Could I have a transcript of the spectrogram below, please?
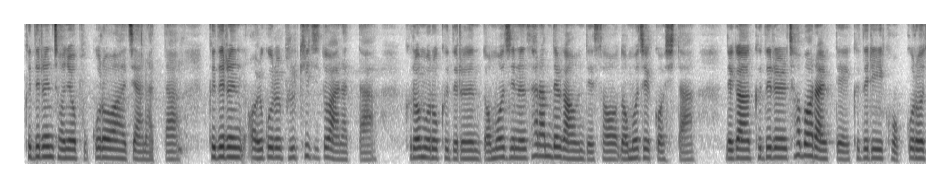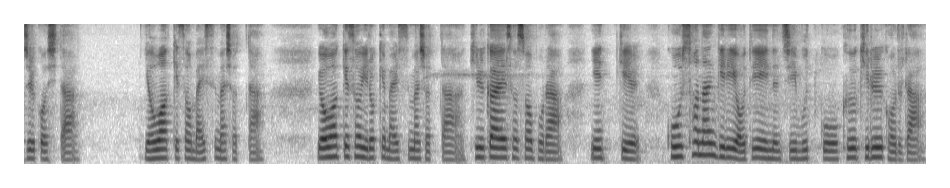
그들은 전혀 부끄러워하지 않았다. 그들은 얼굴을 붉히지도 않았다. 그러므로 그들은 넘어지는 사람들 가운데서 넘어질 것이다. 내가 그들을 처벌할 때 그들이 거꾸러질 것이다. 여호와께서 말씀하셨다. 여호와께서 이렇게 말씀하셨다. 길가에 서서 보라. 옛길 곧 선한 길이 어디에 있는지 묻고 그 길을 걸으라.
